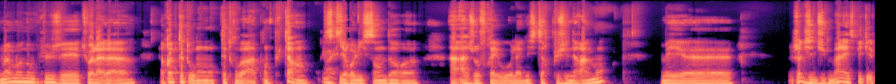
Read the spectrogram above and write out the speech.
Même moi non plus, j'ai, tu vois là, là après peut-être on, peut-être on va apprendre plus tard hein, ce qui relie Sandor euh, à, à, Geoffrey ou au Lannister plus généralement. Mais euh, je crois que j'ai du mal à expliquer.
